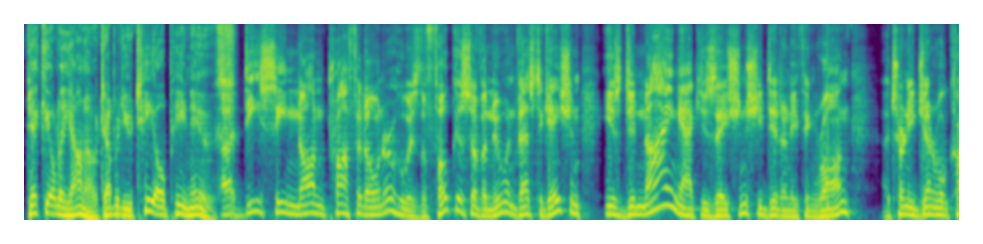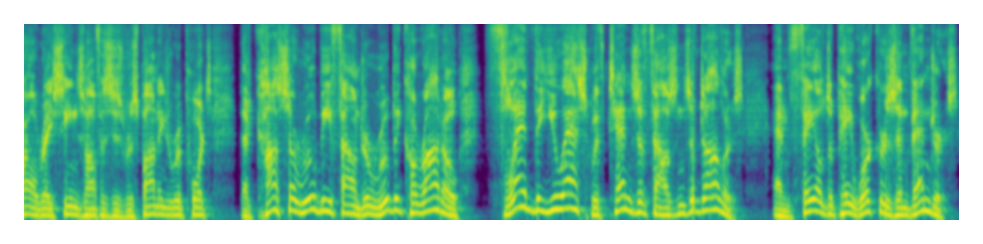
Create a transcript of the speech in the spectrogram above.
Dick Uliano, WTOP News. A D.C. nonprofit owner who is the focus of a new investigation is denying accusations she did anything wrong. Attorney General Karl Racine's office is responding to reports that Casa Ruby founder Ruby Corado fled the U.S. with tens of thousands of dollars and failed to pay workers and vendors.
